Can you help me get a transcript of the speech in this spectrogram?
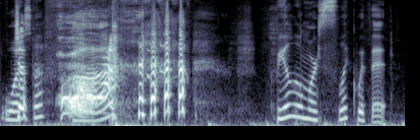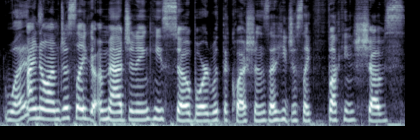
What Just- the fuck? Be a little more slick with it. What? I know, I'm just like imagining he's so bored with the questions that he just like fucking shoves.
